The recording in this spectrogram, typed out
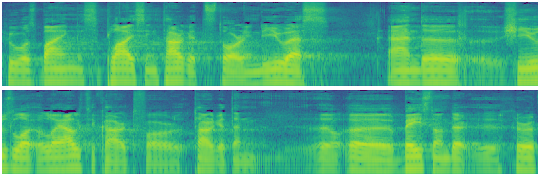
who was buying supplies in Target store in the U.S. and uh, she used lo- loyalty card for Target, and uh, uh, based on their, uh, her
